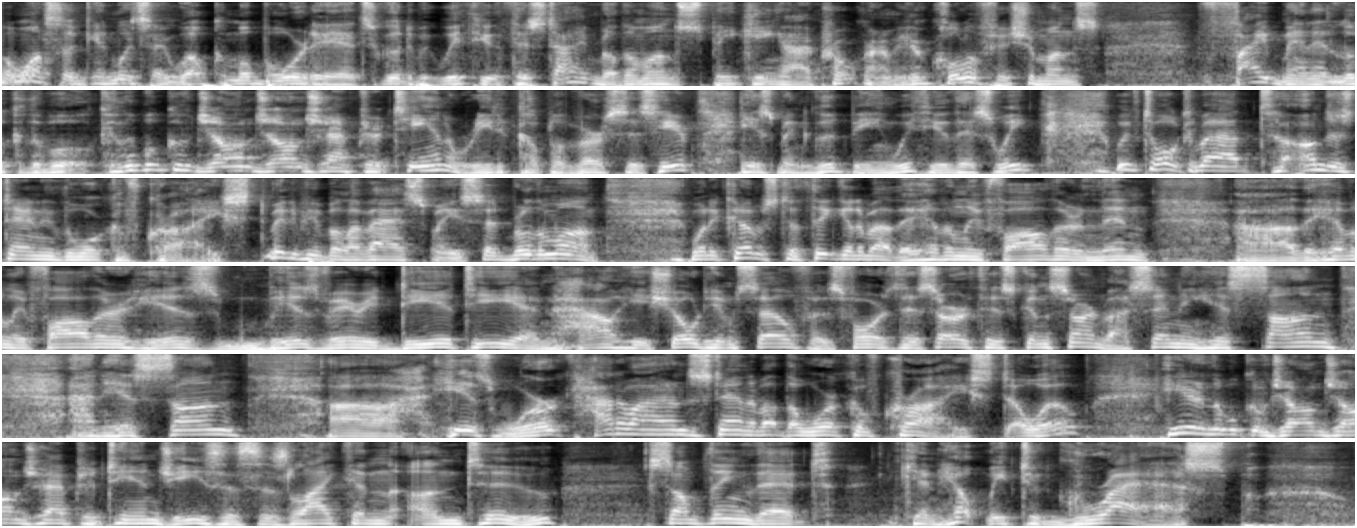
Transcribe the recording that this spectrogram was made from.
Well, once again, we say welcome aboard. It's good to be with you at this time. Brother Munn speaking. Our program here, Cola Fisherman's five minute look at the book. In the book of John, John chapter 10, I'll read a couple of verses here. It's been good being with you this week. We've talked about understanding the work of Christ. Many people have asked me, said, Brother Munn, when it comes to thinking about the Heavenly Father and then uh, the Heavenly Father, his, his very deity, and how he showed himself as far as this earth is concerned by sending his Son and his Son, uh, his work how do I understand about the work of Christ? Well, here in the book of John, John chapter 10, Jesus is likened unto something that can help me to grasp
